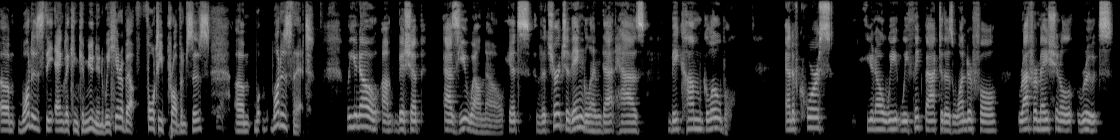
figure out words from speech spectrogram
um, what is the Anglican Communion. We hear about forty provinces. Yeah. Um, wh- what is that? Well, you know, um, Bishop, as you well know, it's the Church of England that has become global. And of course, you know, we, we think back to those wonderful reformational roots,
